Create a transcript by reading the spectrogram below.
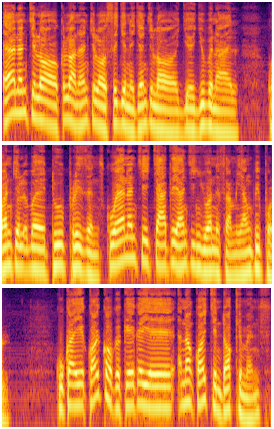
an anchilo, kolon anchilo, sigin, anchilo, juvenile, quanchilo, by two prisons. Kuan anchi chati anchi yuan some young people. Kuka ye koi ko ke ke ye anong koi chin documents.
